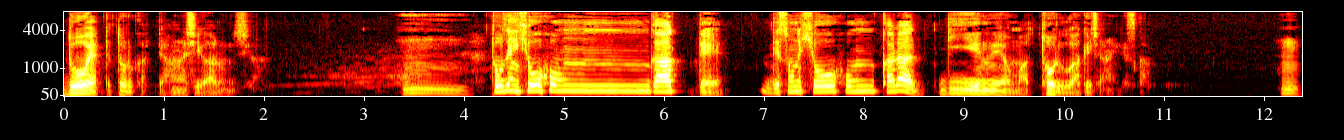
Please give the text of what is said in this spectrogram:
どうやって取るかって話があるんですよ。うーん。当然標本があって、で、その標本から DNA をまあ取るわけじゃないですか。うん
